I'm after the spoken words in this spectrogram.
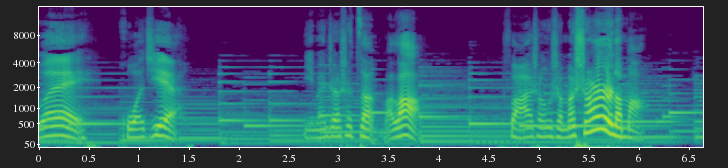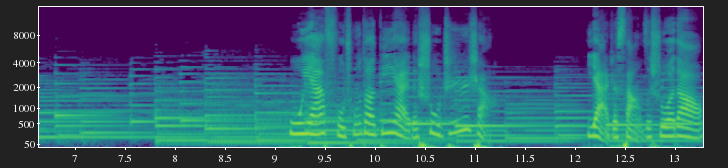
喂，伙计，你们这是怎么了？发生什么事儿了吗？”乌鸦俯冲到低矮的树枝上。哑着嗓子说道：“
